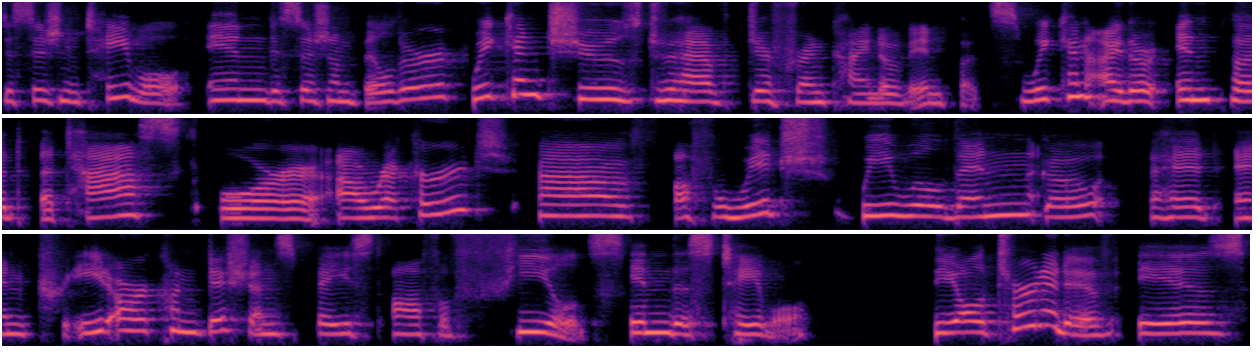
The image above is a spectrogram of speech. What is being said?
decision table in Decision Builder, we can choose to have different kind of inputs. We can either input a task or a record uh, of which we will then go ahead and create our conditions based off of fields in this table. The alternative is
